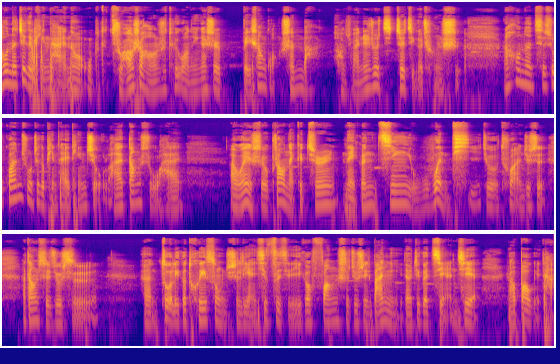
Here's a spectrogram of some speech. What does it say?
后呢，这个平台呢，我主要是好像是推广的应该是北上广深吧，啊，反正就这几个城市。然后呢，其实关注这个平台也挺久了，哎，当时我还，哎，我也是不知道哪个筋哪根筋有问题，就突然就是，他当时就是。嗯，做了一个推送，就是联系自己的一个方式，就是把你的这个简介，然后报给他，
